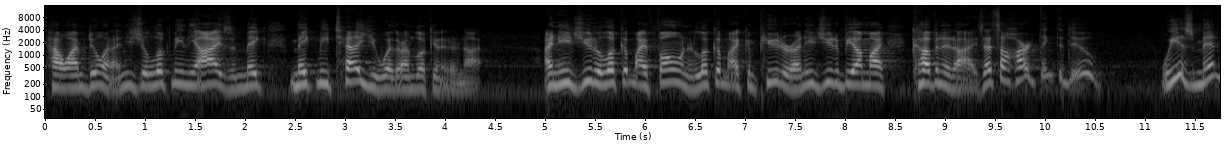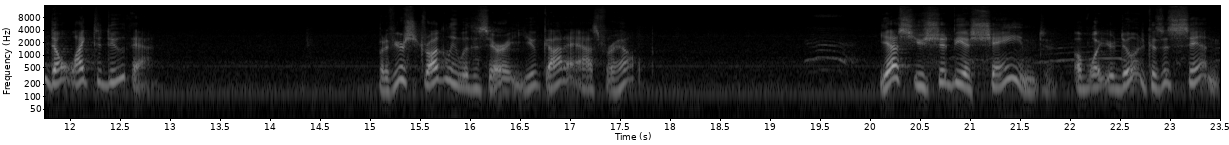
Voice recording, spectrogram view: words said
how I'm doing. I need you to look me in the eyes and make, make me tell you whether I'm looking at it or not. I need you to look at my phone and look at my computer. I need you to be on my covenant eyes. That's a hard thing to do. We as men don't like to do that. But if you're struggling with this area, you've got to ask for help. Yes, you should be ashamed of what you're doing because it's sin.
